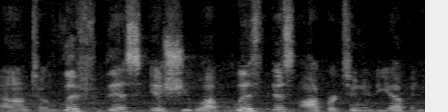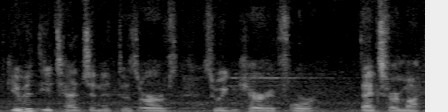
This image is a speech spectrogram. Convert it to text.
um, to lift this issue up, lift this opportunity up, and give it the attention it deserves so we can carry it forward. Thanks very much.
